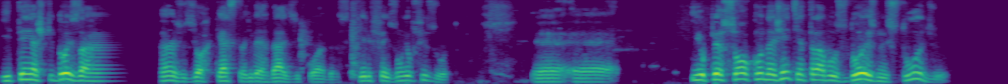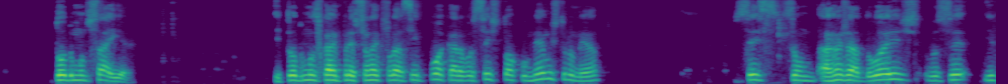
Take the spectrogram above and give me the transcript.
e- tem acho que dois arranjos de orquestra de verdade de cordas. Que ele fez um e eu fiz outro. É, é, e o pessoal, quando a gente entrava os dois no estúdio, todo mundo saía. E todo mundo ficava impressionado e falava assim: pô, cara, vocês tocam o mesmo instrumento, vocês são arranjadores, você e,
